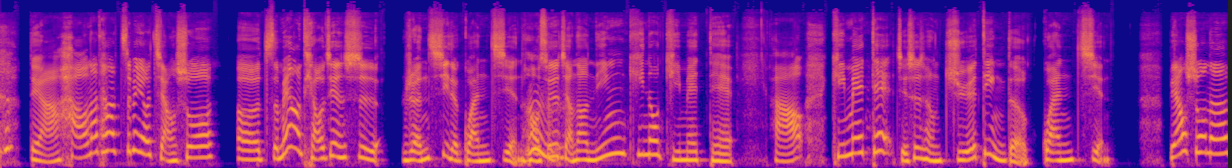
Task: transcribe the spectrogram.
对啊，好，那他这边有讲说，呃，怎么样的条件是人气的关键？好、嗯所以就讲到 ninki no kimete。好，kimete 解释成决定的关键。比方说呢，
